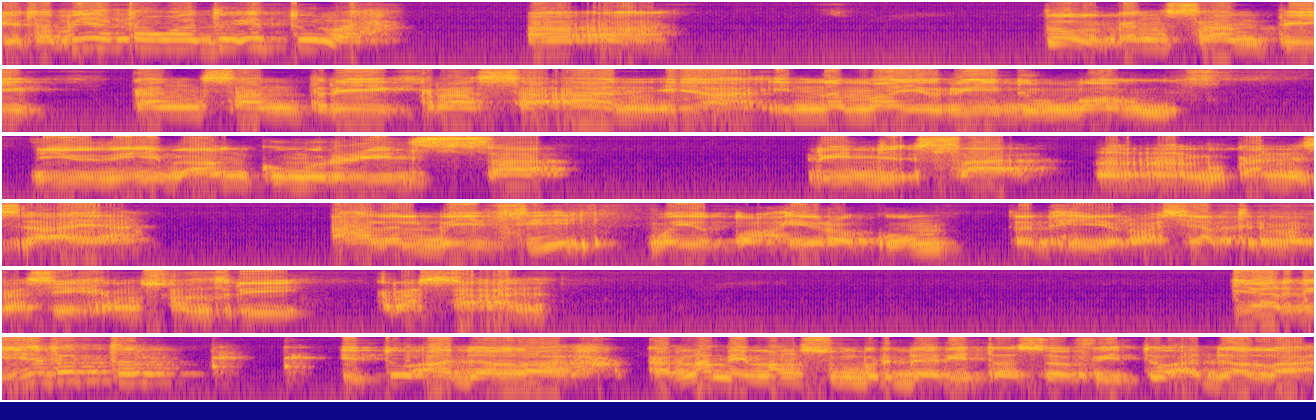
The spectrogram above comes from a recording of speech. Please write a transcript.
Ya tapi ya tawadu itulah. Ah, ah. Tuh Kang Santi kang santri kerasaan. Ya innama yuridullahu yudhib ankum rijsa. Rijsa bukan za ya. Ahlal baiti wa yutahhirakum siap terima kasih kang santri kerasaan. Ya artinya tetap itu adalah karena memang sumber dari tasawuf itu adalah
